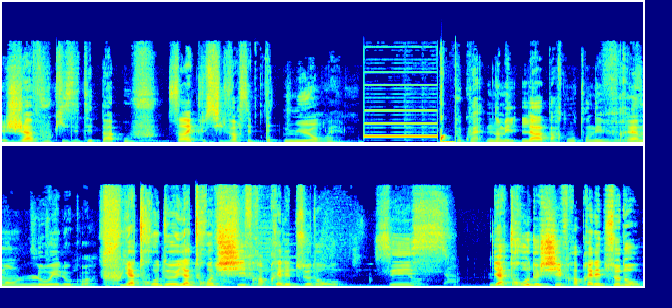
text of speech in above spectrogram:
J'avoue qu'ils étaient pas ouf. C'est vrai que le Silver, c'est peut-être mieux en vrai. Pourquoi? Non mais là par contre on est vraiment low et low quoi. Il y a trop de, y a trop de chiffres après les pseudos. C'est, il y a trop de chiffres après les pseudos.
